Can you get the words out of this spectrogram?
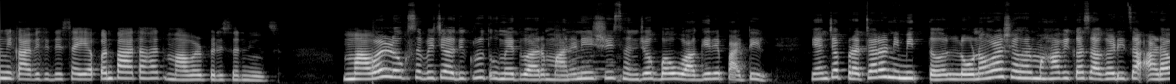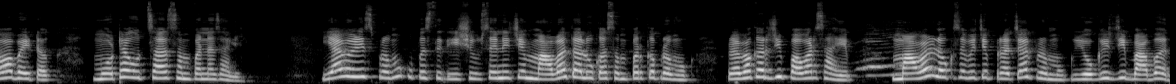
मी कावेरी देसाई. आपण पाहत आहात मावळ परिसर न्यूज. मावळ लोकसभेचे अधिकृत उमेदवार माननीय श्री संजोगभाऊ वाघेरे पाटील यांच्या प्रचारानिमित्त लोणावळा शहर महाविकास आघाडीचा आढावा बैठक मोठ्या उत्साहात संपन्न झाली. यावेळीस प्रमुख उपस्थिती शिवसेनेचे मावळ तालुका संपर्क प्रमुख प्रभाकरजी पवार साहेब मावळ लोकसभेचे प्रचार प्रमुख योगेशजी बाबर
